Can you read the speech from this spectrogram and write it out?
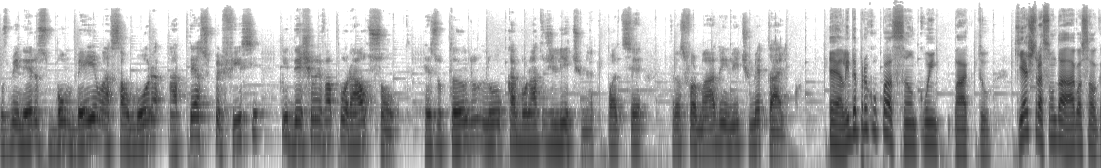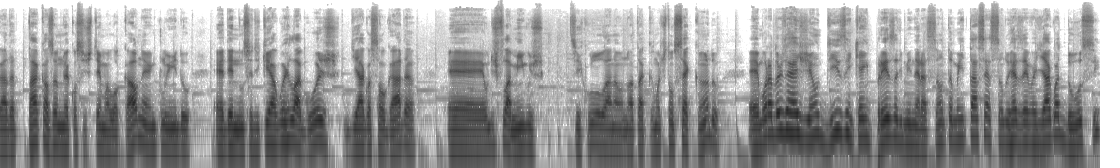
os mineiros bombeiam a salmoura até a superfície e deixam evaporar ao sol, resultando no carbonato de lítio, né, que pode ser transformado em lítio metálico. É, além da preocupação com o impacto que a extração da água salgada está causando no ecossistema local, né, incluindo é, denúncia de que algumas lagoas de água salgada, é, onde os flamingos circulam lá no, no Atacama, estão secando, é, moradores da região dizem que a empresa de mineração também está acessando reservas de água doce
